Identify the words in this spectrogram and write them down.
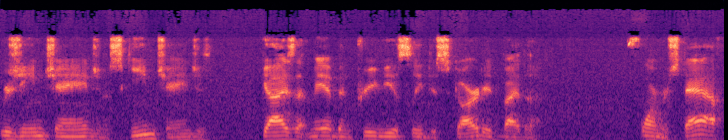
regime change and a scheme change is guys that may have been previously discarded by the former staff.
